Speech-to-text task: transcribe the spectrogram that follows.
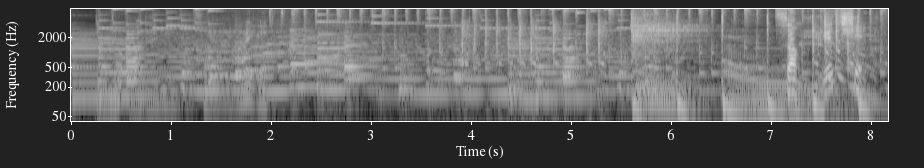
You know what I mean? Some really good. Some good shit.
